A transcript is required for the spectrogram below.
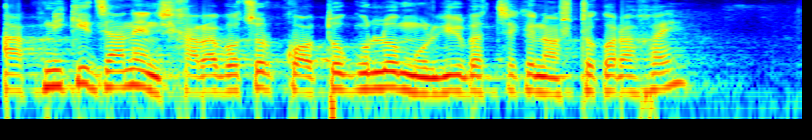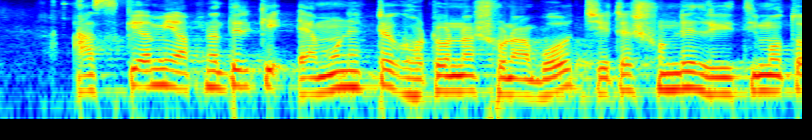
আপনি কি জানেন সারা বছর কতগুলো মুরগির বাচ্চাকে নষ্ট করা হয়? আজকে আমি আপনাদেরকে এমন একটা ঘটনা শোনাবো যেটা শুনলে রীতিমতো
